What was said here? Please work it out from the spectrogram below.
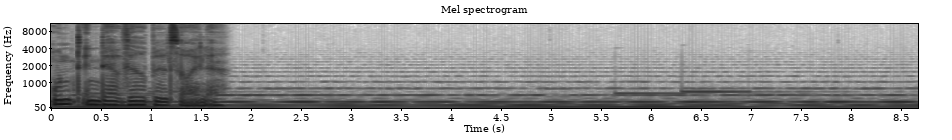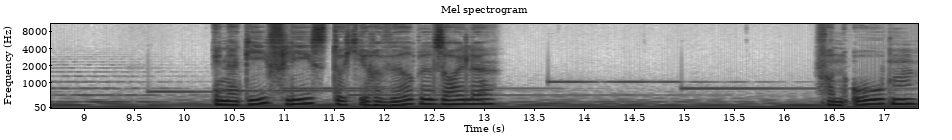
und in der Wirbelsäule. Energie fließt durch ihre Wirbelsäule von oben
